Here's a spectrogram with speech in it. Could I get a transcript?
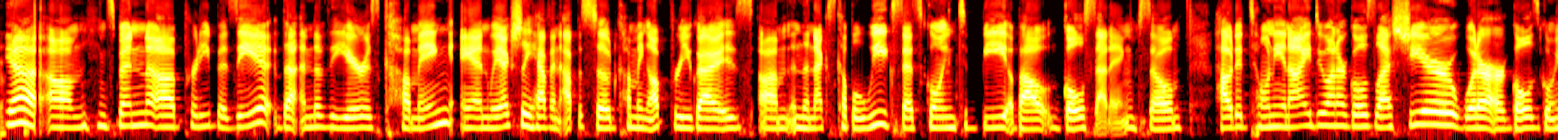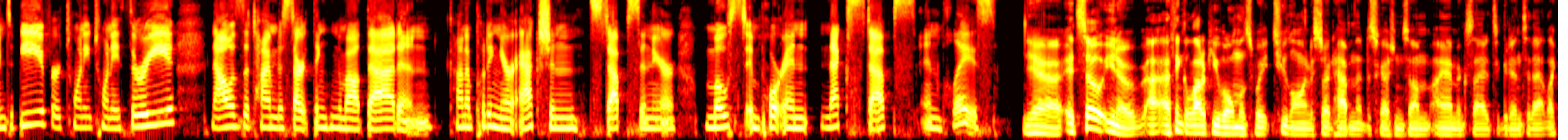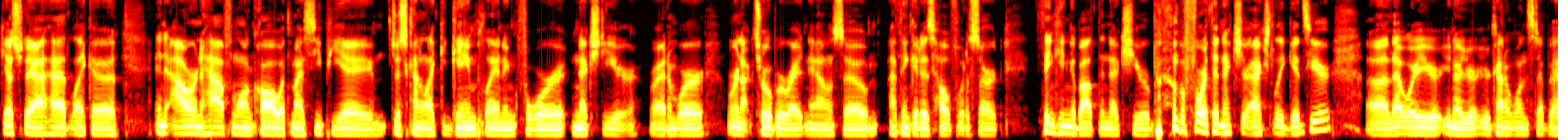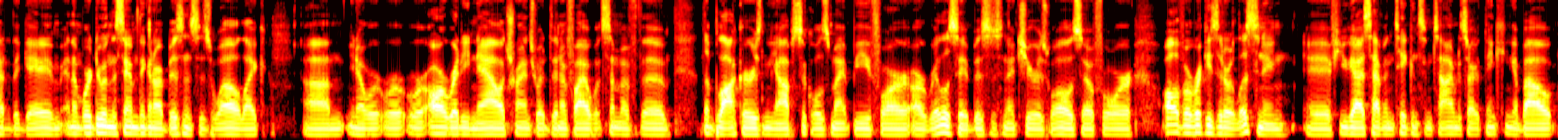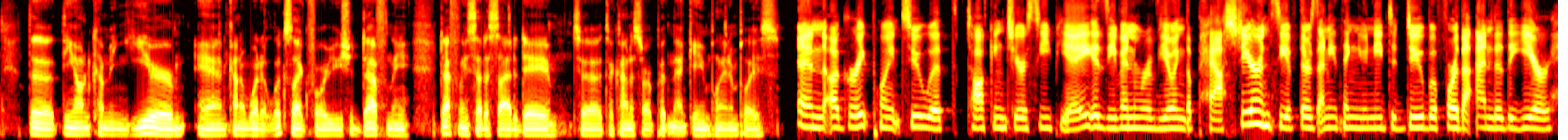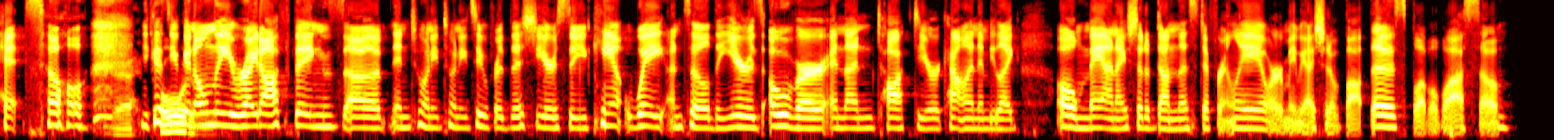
Yeah, um, it's been uh, pretty busy. The end of the year is coming, and we actually have an episode coming up for you guys um, in the next couple weeks that's going to be about goal setting. So, how did Tony and I do on our goals last year? What are our goals going to be for 2023? Now is the time to start thinking about that and kind of putting your action steps and your most important next steps in place. Yeah, it's so you know I, think a lot of people almost wait too long to start having that discussion. So I'm, I am excited to get into that. Like yesterday, I had like a an hour and a half long call with my CPA, just kind of like game planning for next year, right? And we're we're in October right now, so I think it is helpful to start thinking about the next year before the next year actually gets here. Uh, that way, you're you know you're, you're kind of one step ahead of the game. And then we're doing the same thing in our business as well. Like um, you know we're, we're, we're already now trying to identify what some of the the blockers and the obstacles might be for our, our real estate business next year as well. So for all of our rookies that are listening, if you guys haven't taken some time to start thinking about the the oncoming year and kind of what it looks like for you, you should definitely definitely set aside a day to to kind of start putting that game plan in place. And a great point too with talking to your CPA is even reviewing the past year and see if there's anything you need to do before the end of the year hits. So, yeah, because totally. you can only write off things uh, in 2022 for this year, so you can't wait until the year is over and then talk to your accountant and be like, "Oh man, I should have done this differently, or maybe I should have bought this." Blah blah blah. So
